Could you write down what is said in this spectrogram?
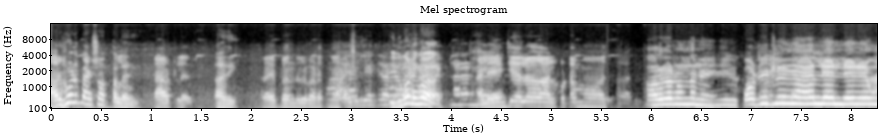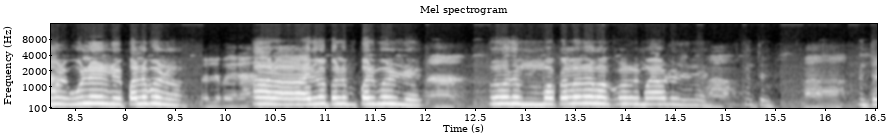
అర్హుడు పెన్షన్ వస్తలేదు రావట్లేదు. అది. ఇబ్బందులు పడుతున్నారు. ఇది కూడా ఇంకో వాళ్ళు ఏం చేయాలో వాళ్ళ కుటుంబం ఉందండి. ఊళ్ళో పల్లె పోను పల్లె పల్లె మా పిల్లలే మా ఆవిడ అంతే. అంతే.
